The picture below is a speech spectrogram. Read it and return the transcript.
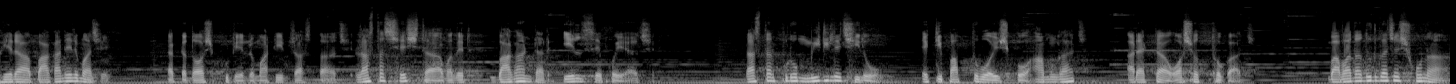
ঘেরা বাগানের মাঝে একটা দশ ফুটের মাটির রাস্তা আছে। রাস্তার শেষটা আমাদের বাগানটার এল হয়ে আছে। রাস্তার পুরো মিডিলে ছিল একটি প্রাপ্তবয়স্ক আম গাছ আর একটা অশ্বত্থ গাছ। বাবা দাদুর কাছে শোনা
